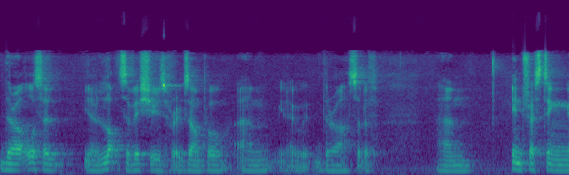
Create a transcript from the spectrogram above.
there are also you know lots of issues. For example, um, you know there are sort of um, interesting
